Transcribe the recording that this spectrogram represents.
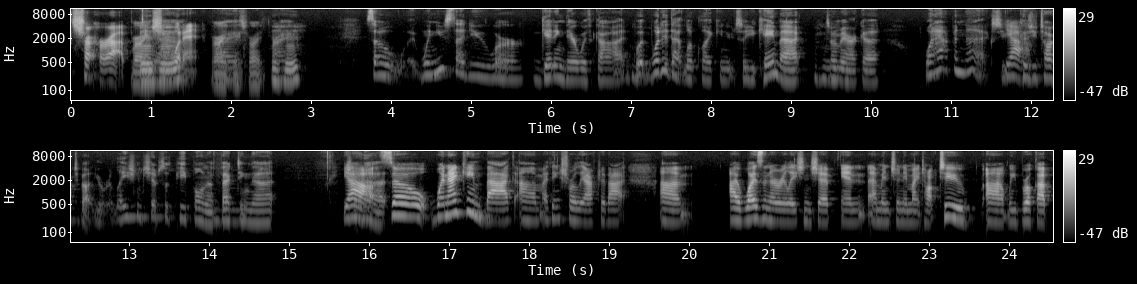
shut her up Right. and she wouldn't. Right, Right. that's right. Right. So when you said you were getting there with God, what what did that look like? In your, so you came back to America. What happened next? Yeah. Because you talked about your relationships with people and affecting that. Yeah. that. So when I came back, um, I think shortly after that, um, I was in a relationship, and I mentioned in my talk too, uh, we broke up,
